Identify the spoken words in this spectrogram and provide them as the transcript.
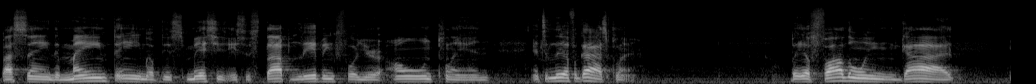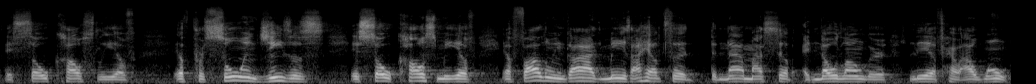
by saying the main theme of this message is to stop living for your own plan and to live for God's plan. But if following God is so costly, if if pursuing Jesus is so cost me, if if following God means I have to deny myself and no longer live how I want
